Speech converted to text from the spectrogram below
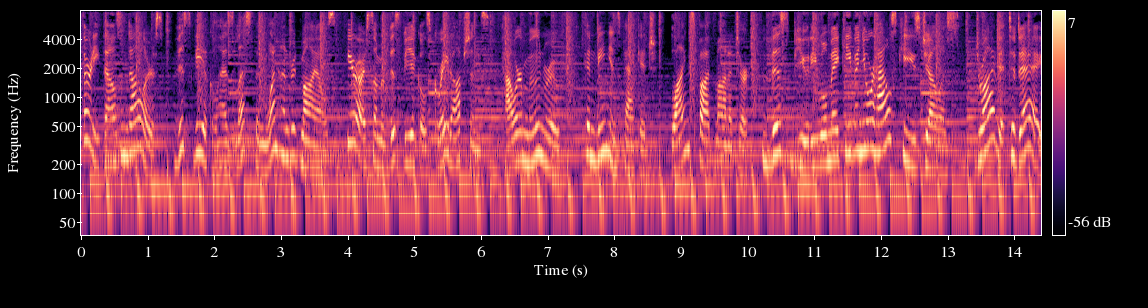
$30,000. This vehicle has less than 100 miles. Here are some of this vehicle's great options. Power moonroof, convenience package, blind spot monitor. This beauty will make even your house keys jealous. Drive it today.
